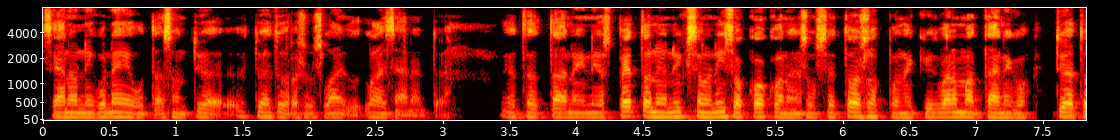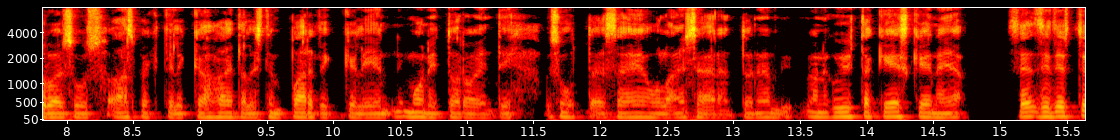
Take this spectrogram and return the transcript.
sehän on niin EU-tason työ, työturvallisuuslainsäädäntöä. Ja tota, niin jos betoni on yksi iso kokonaisuus, ja toisella puolella niin kyllä varmaan tämä niin työturvallisuusaspekti, eli haitallisten partikkelien monitorointi suhteessa EU-lainsäädäntöön, on, on niin yhtä keskeinen. Ja se, se, tietysti,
